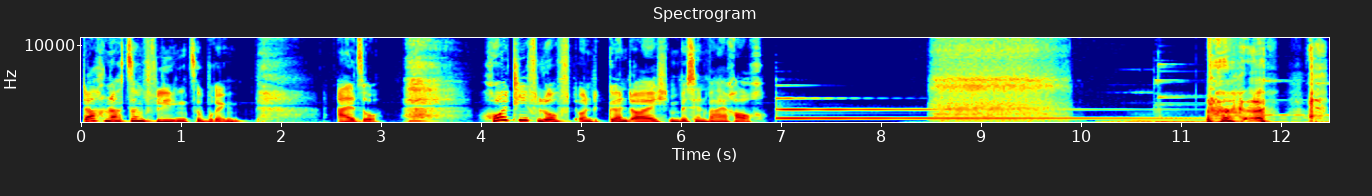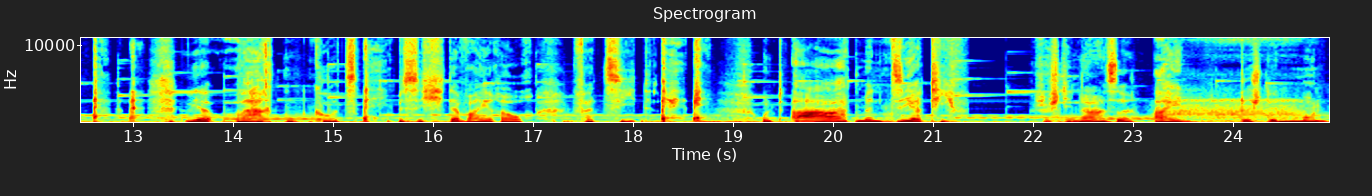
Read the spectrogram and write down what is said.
doch noch zum Fliegen zu bringen. Also, holt tief Luft und gönnt euch ein bisschen Weihrauch. Wir warten kurz, bis sich der Weihrauch verzieht und atmen sehr tief durch die Nase ein durch den Mund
